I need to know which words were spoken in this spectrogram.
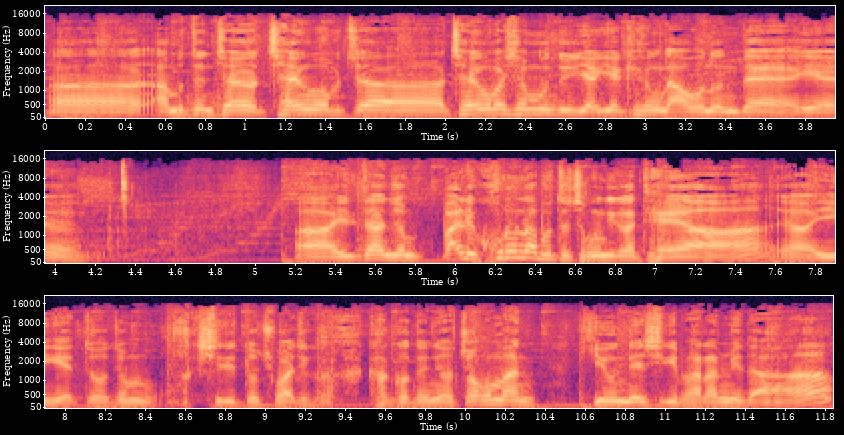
아, 아무튼 자, 자영업자, 자영업 하시는 분들 이야기가 계속 나오는데, 예. 아, 일단 좀 빨리 코로나부터 정리가 돼야, 야, 이게 또 좀 확실히 또 좋아질 것 같거든요. 조금만 기운 내시기 바랍니다.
